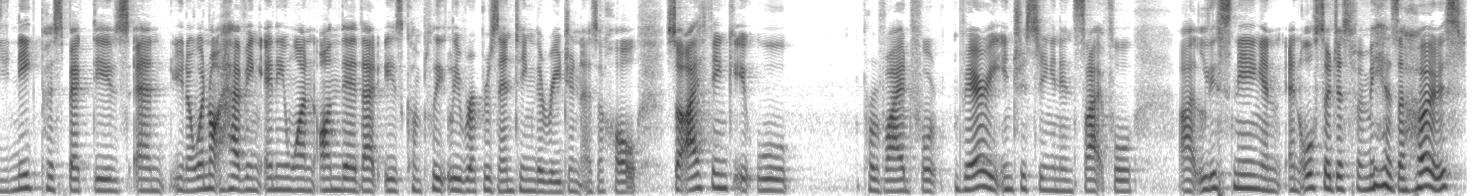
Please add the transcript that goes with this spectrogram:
unique perspectives and you know we're not having anyone on there that is completely representing the region as a whole so i think it will provide for very interesting and insightful uh, listening and, and also just for me as a host,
